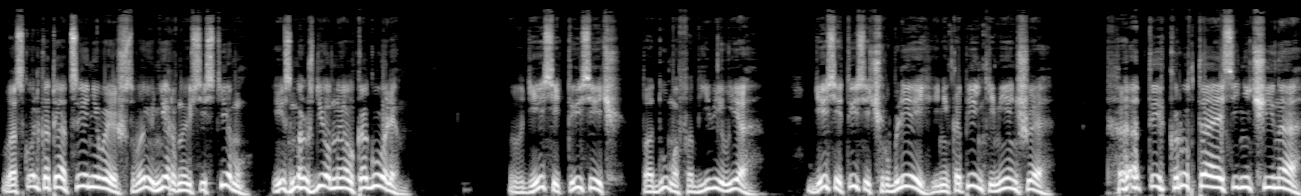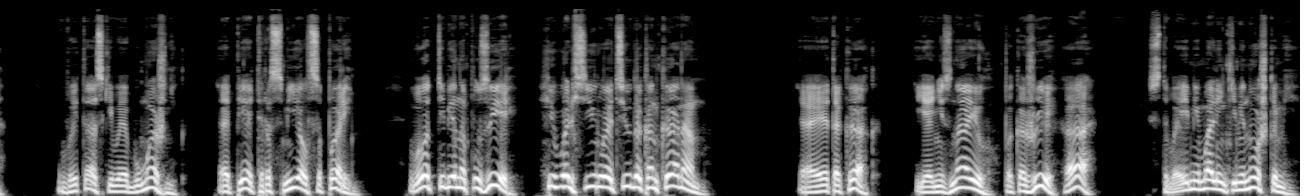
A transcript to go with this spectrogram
«Во сколько ты оцениваешь свою нервную систему, изможденную алкоголем?» В десять тысяч, подумав, объявил я. Десять тысяч рублей и ни копейки меньше. А ты крутая синичина! Вытаскивая бумажник, опять рассмеялся парень. Вот тебе на пузырь и вальсируй отсюда канканом. А это как? Я не знаю, покажи, а? С твоими маленькими ножками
